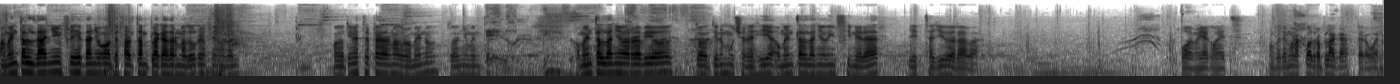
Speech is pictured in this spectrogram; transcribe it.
Aumenta el daño, inflige daño cuando te faltan placas de armadura, inflige más daño. Cuando tienes tres placas de armadura o menos, tu daño aumenta. Aumenta el daño de rabio cuando tienes mucha energía. Aumenta el daño de incinerar y estallido de lava. Pues me voy a coger este. Aunque tengo las cuatro placas, pero bueno.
